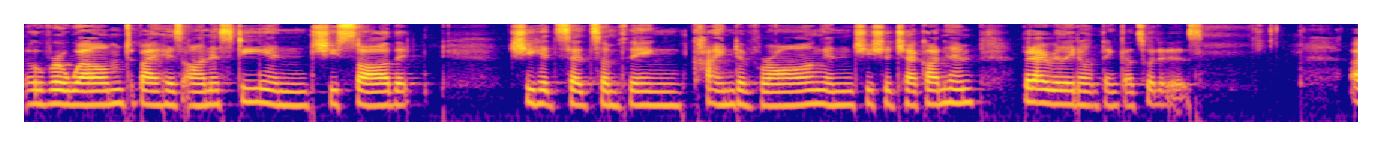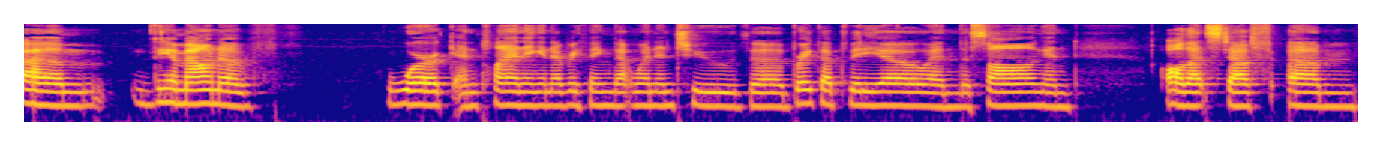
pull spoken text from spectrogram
overwhelmed by his honesty and she saw that she had said something kind of wrong and she should check on him but I really don't think that's what it is. Um, the amount of work and planning and everything that went into the breakup video and the song and all that stuff. Um,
